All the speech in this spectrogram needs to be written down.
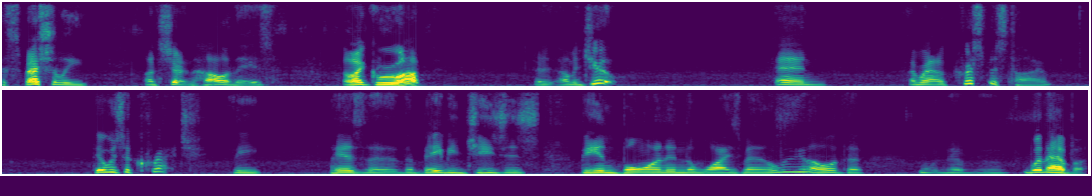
especially on certain holidays. I grew up uh, I'm a Jew. And around Christmas time, there was a crutch. The here's the, the baby Jesus being born in the wise man, you know, the, the whatever,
